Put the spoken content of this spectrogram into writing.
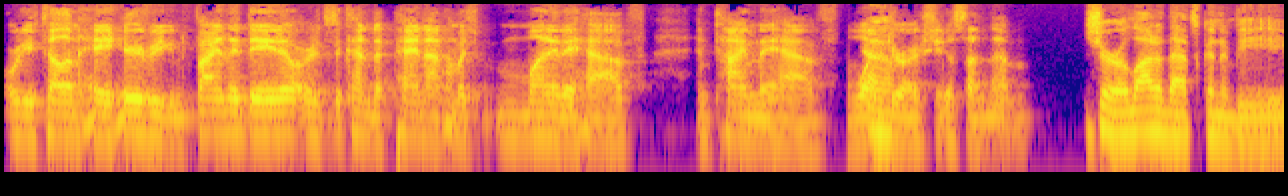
Or do you tell them, hey, here's where you can find the data, or does it kind of depend on how much money they have and time they have, what yeah. direction to send them? Sure, a lot of that's going to be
